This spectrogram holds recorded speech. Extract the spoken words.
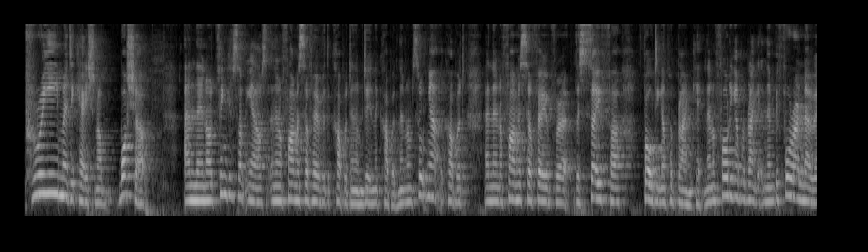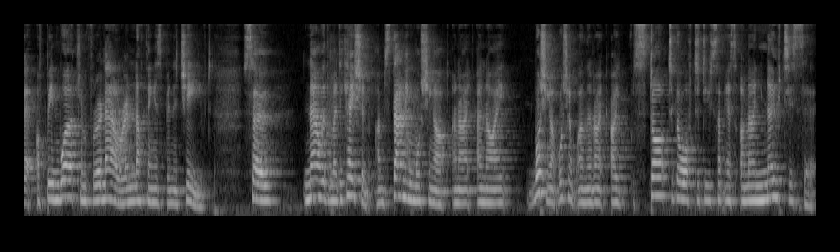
pre-medication. I'd wash up, and then I'd think of something else, and then I find myself over the cupboard, and I'm doing the cupboard. And then I'm sorting out the cupboard, and then I find myself over at the sofa folding up a blanket, and then I'm folding up a blanket, and then before I know it, I've been working for an hour and nothing has been achieved. So now with the medication, I'm standing washing up, and I and I washing up, washing up, and then I, I start to go off to do something else, and I notice it.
